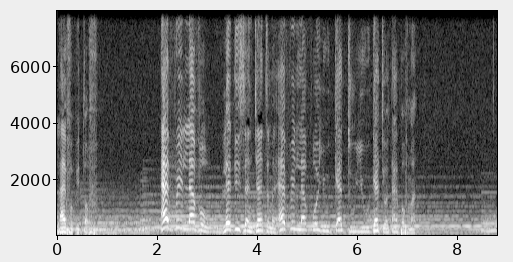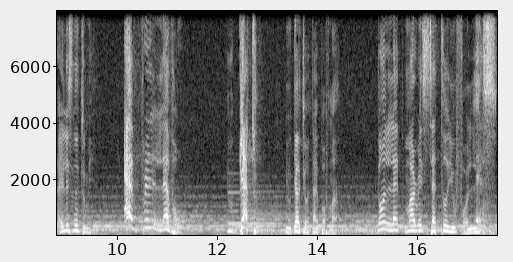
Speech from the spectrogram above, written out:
life will be tough. Every level, ladies and gentlemen, every level you get to, you will get your type of man. Are you listening to me? Every level you get to, you get your type of man. Don't let marriage settle you for less.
